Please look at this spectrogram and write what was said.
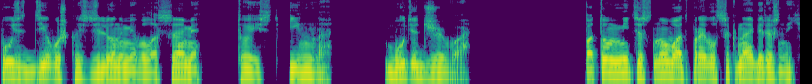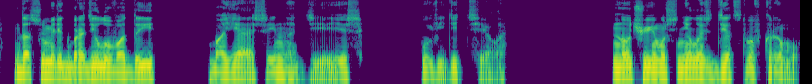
Пусть девушка с зелеными волосами, то есть Инна, будет жива. Потом Митя снова отправился к набережной, до сумерек бродил у воды, боясь и надеясь увидеть тело. Ночью ему снилось детство в Крыму.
